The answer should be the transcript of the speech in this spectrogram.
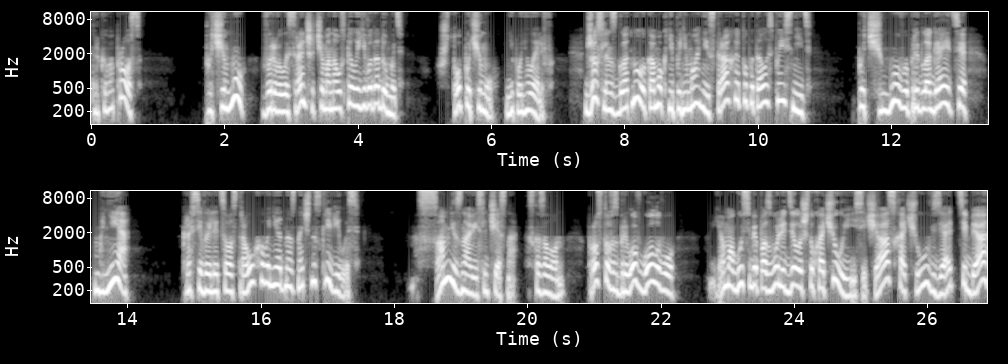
Только вопрос. «Почему?» — вырвалось раньше, чем она успела его додумать. «Что почему?» — не понял эльф. Джослин сглотнула комок непонимания и страха и попыталась пояснить. «Почему вы предлагаете мне?» Красивое лицо Остроухова неоднозначно скривилось. «Сам не знаю, если честно», — сказал он. «Просто взбрело в голову. Я могу себе позволить делать, что хочу, и сейчас хочу взять тебя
